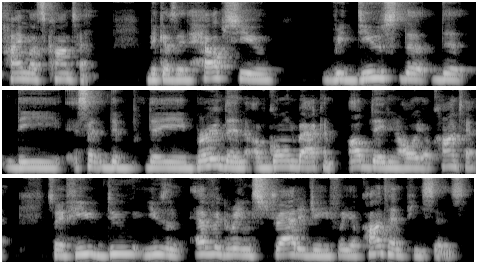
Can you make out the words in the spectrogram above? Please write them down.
timeless content, because it helps you reduce the, the, the, the, the burden of going back and updating all your content. So if you do use an evergreen strategy for your content pieces,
